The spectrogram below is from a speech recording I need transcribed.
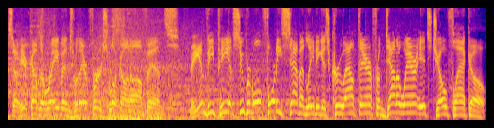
So here come the Ravens with their first look on offense. The MVP of Super Bowl 47 leading his crew out there from Delaware, it's Joe Flacco.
